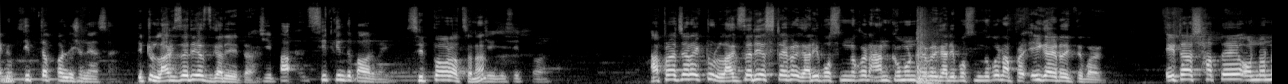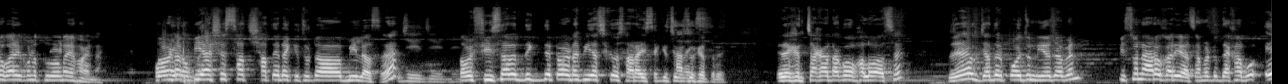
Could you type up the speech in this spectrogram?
একদম টিপটপ কন্ডিশনে আছে। একটু লাক্সারিয়াস গাড়ি এটা। জি সিট কিন্তু পাওয়ার ভাই। সিট পাওয়ার আছে না? জি জি সিট পাওয়ার আপনারা যারা একটু লাক্সারিয়াস টাইপের গাড়ি পছন্দ করেন আনকমন টাইপের গাড়ি পছন্দ করেন আপনারা এই গাড়িটা দেখতে পারেন। এটার সাথে অন্যান্য গাড়ির কোনো তুলনায় হয় না। টয়োটা পিয়াসের সাথে সাথে এটা কিছুটা মিল আছে হ্যাঁ? জি জি তবে ফিচারের দিক দিয়ে টয়োটা পিয়াসকেও ছাড়াইছে কিছু কিছু ক্ষেত্রে। এই দেখেন চাকাটাকেও ভালো আছে। যাই হোক যাদের প্রয়োজন নিয়ে যাবেন। পিছনে আরও গাড়ি আছে আমরা একটু দেখাবো। এ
